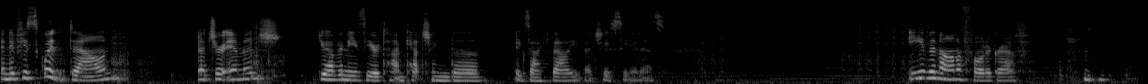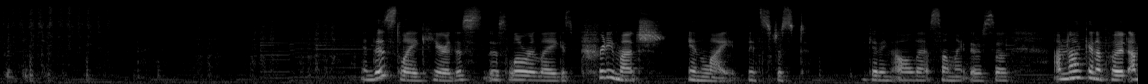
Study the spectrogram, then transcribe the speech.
And if you squint down at your image, you have an easier time catching the exact value that you see it as. Even on a photograph. and this leg here, this, this lower leg is pretty much in light. It's just getting all that sunlight there. So I'm not to put, I'm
